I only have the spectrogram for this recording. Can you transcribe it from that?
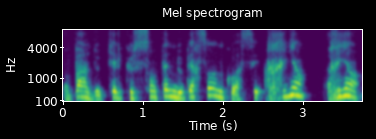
on parle de quelques centaines de personnes, quoi. C'est rien, rien.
